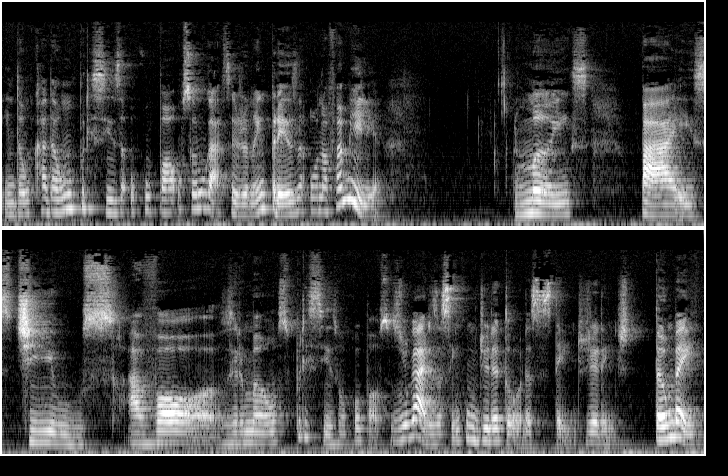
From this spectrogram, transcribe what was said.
Então cada um precisa ocupar o seu lugar, seja na empresa ou na família. Mães, pais, tios, avós, irmãos precisam ocupar os seus lugares, assim como diretor, assistente, gerente também.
